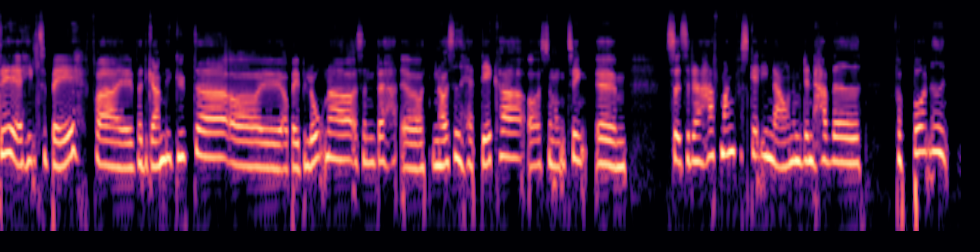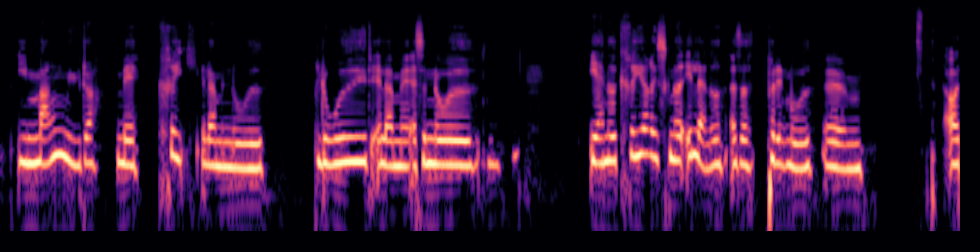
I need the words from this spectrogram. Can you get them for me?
det er helt tilbage fra, øh, fra de gamle Ægypter og, øh, og Babyloner, og, sådan der, og den har også heddet Herdekker og sådan nogle ting. Øhm, Så, så den har haft mange forskellige navne, men den har været forbundet i mange myter med krig, eller med noget blodigt, eller med altså noget, ja, noget krigerisk, noget et eller andet, altså på den måde. Øhm, og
